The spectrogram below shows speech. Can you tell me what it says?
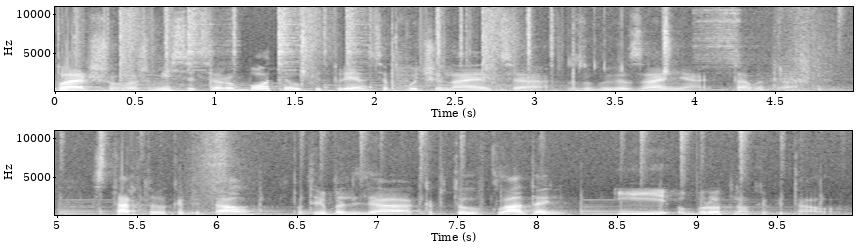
першого ж місяця роботи у підприємця починаються зобов'язання та витрати. Стартовий капітал потрібен для капіталовкладень і оборотного капіталу.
